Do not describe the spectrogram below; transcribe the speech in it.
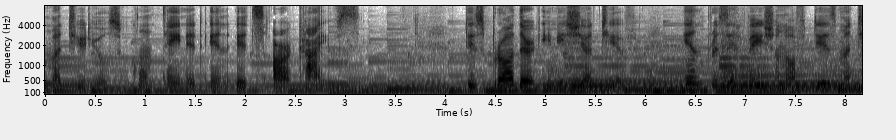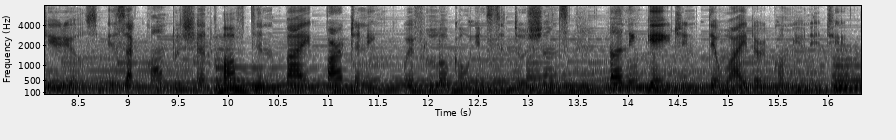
materials contained in its archives. This broader initiative in preservation of these materials is accomplished often by partnering with local institutions and engaging the wider community.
